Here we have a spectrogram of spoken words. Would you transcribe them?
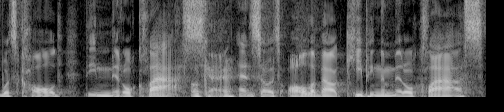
what's called the middle class. Okay. And so it's all about keeping the middle class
